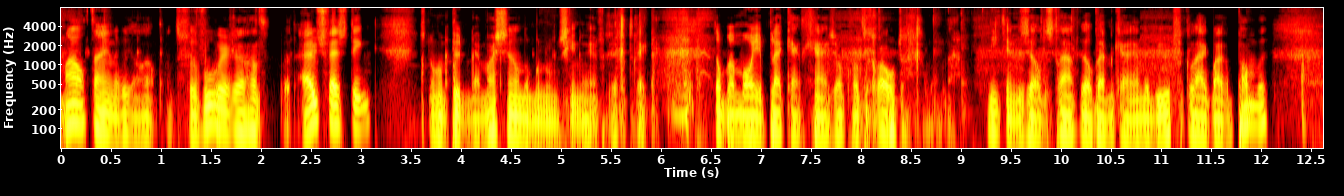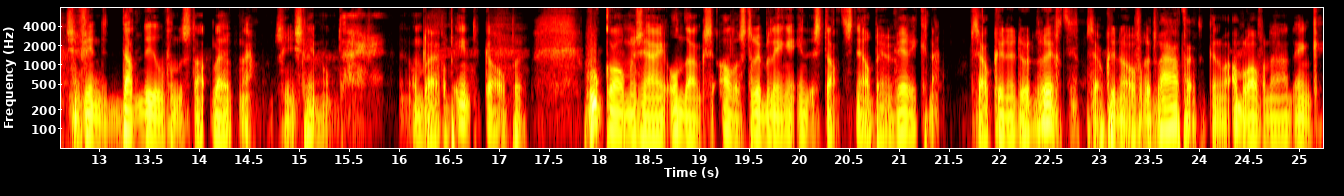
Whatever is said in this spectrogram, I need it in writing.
Maaltijden hebben gehad. Het vervoer gehad. Het huisvesting. Dat is nog een punt bij Marcel. Dan moeten we misschien nog even recht trekken. Op een mooie plek krijgt Gijs ook wat groter. Nou, niet in dezelfde straat, wel bij elkaar in de buurt. Vergelijkbare panden. Ze vinden dat deel van de stad leuk. Nou, misschien slim om daar om daarop in te kopen. Hoe komen zij, ondanks alle strubbelingen in de stad, snel bij hun werk? Nou, het zou kunnen door de lucht, het zou kunnen over het water, daar kunnen we allemaal over nadenken.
